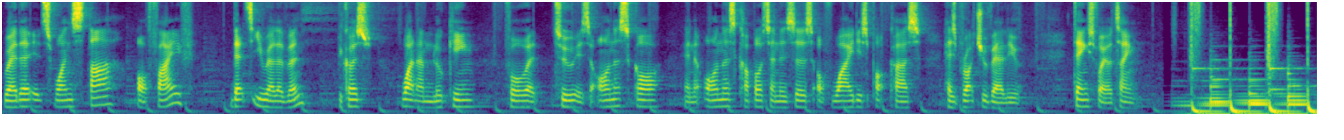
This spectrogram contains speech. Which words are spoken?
whether it's one star or five, that's irrelevant because what I'm looking forward to is an honest score and an honest couple sentences of why this podcast has brought you value. Thanks for your time.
